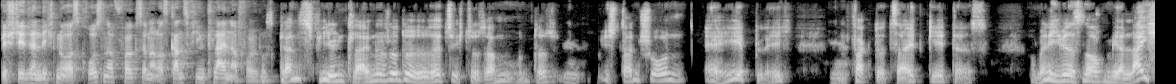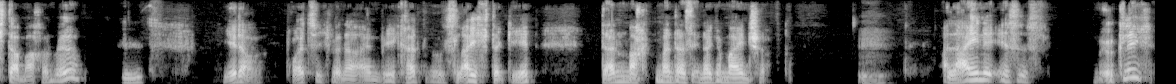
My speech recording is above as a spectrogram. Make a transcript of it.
besteht ja nicht nur aus großen Erfolgen, sondern aus ganz vielen kleinen Erfolgen. Aus ganz vielen kleinen Schritte setze ich zusammen und das ja. ist dann schon erheblich. Ja. Faktor Zeit geht das. Und wenn ich das noch mir leichter machen will, mhm. jeder freut sich, wenn er einen Weg hat, wo es leichter geht, dann macht man das in der Gemeinschaft. Mhm. Alleine ist es möglich,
